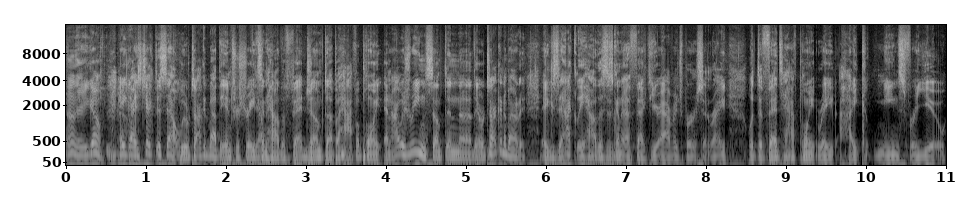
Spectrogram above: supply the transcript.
Oh, there you go. Hey guys, check this out. We were talking about the interest rates and how the Fed jumped up a half a point, and I was reading something. Uh, they were talking about exactly how this is going to affect your average person, right? What the Fed's half point rate hike means for you,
